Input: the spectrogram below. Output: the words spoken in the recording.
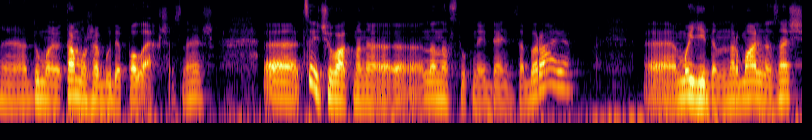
Е, Думаю, там уже буде полегше. знаєш. Е, Цей чувак мене е, на наступний день забирає. Ми їдемо нормально, знаєш,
